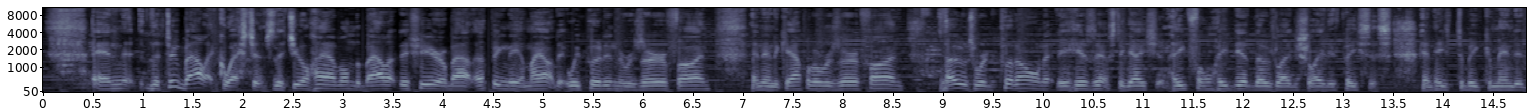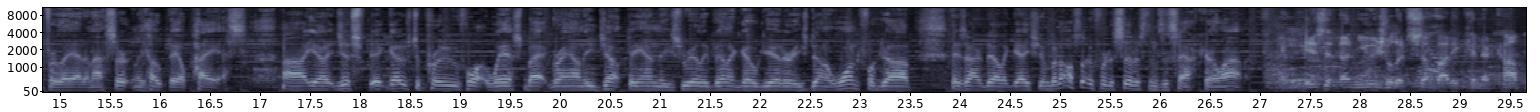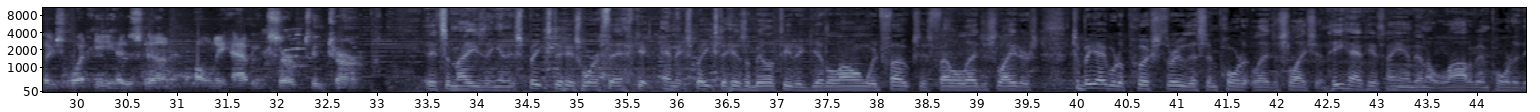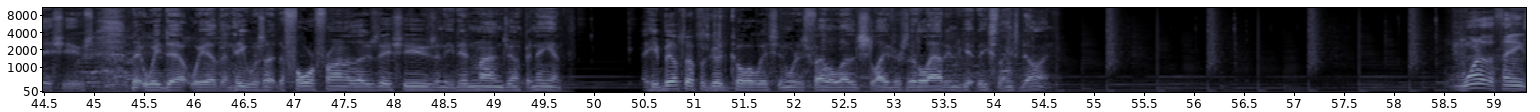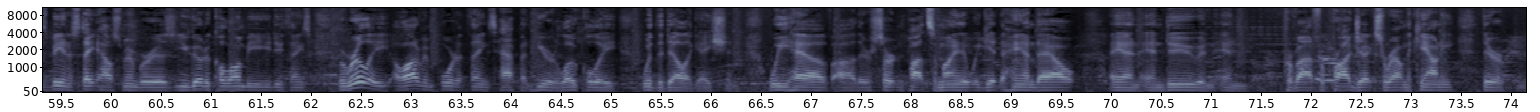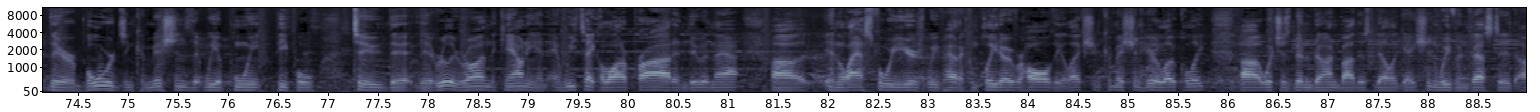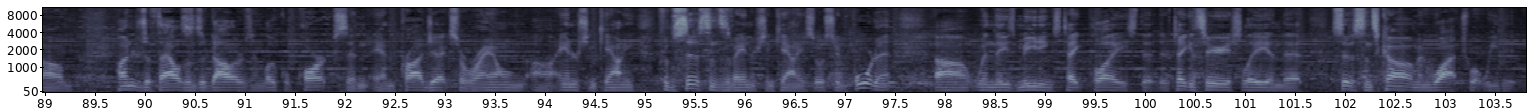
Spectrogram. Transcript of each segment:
And the two ballot questions that you'll have on the ballot this year about upping the amount that we put in the reserve fund and in the capital reserve fund, those were put on at his instigation. He, he did those legislative pieces, and he's to be commended for that. And I certainly hope they'll pass. Uh, you know, it just it goes to prove what West's background. He jumped in. He's really been a go-getter. He's done a wonderful job as our delegation, but also for the citizens of South Carolina. Is it unusual that somebody can accomplish what he has done only having served two terms? It's amazing and it speaks to his work ethic and it speaks to his ability to get along with folks, his fellow legislators, to be able to push through this important legislation. He had his hand in a lot of important issues that we dealt with and he was at the forefront of those issues and he didn't mind jumping in. He built up a good coalition with his fellow legislators that allowed him to get these things done. One of the things being a state house member is you go to Columbia, you do things, but really a lot of important things happen here locally with the delegation. We have uh, there are certain pots of money that we get to hand out and and do and, and provide for projects around the county. There, there are boards and commissions that we appoint people to that, that really run the county, and, and we take a lot of pride in doing that. Uh, in the last four years, we've had a complete overhaul of the election commission here locally, uh, which has been done by this delegation. We've invested um, hundreds of thousands of dollars in local parks and, and projects around uh, Anderson County for the citizens of Anderson County. So it's important uh, when these meetings take place that they're taken seriously and that citizens come and watch what we do.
